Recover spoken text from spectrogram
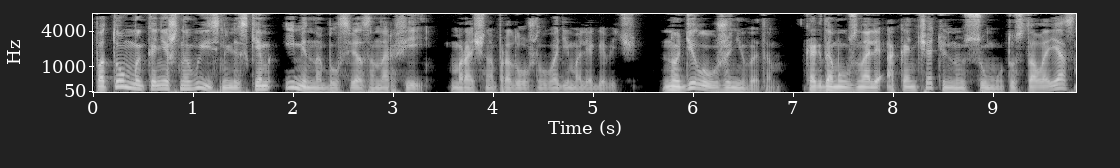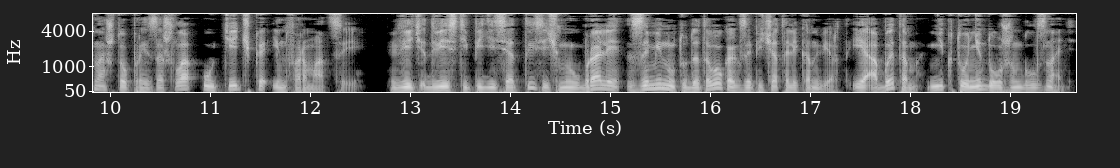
Потом мы, конечно, выяснили, с кем именно был связан Орфей, мрачно продолжил Вадим Олегович. Но дело уже не в этом. Когда мы узнали окончательную сумму, то стало ясно, что произошла утечка информации. Ведь 250 тысяч мы убрали за минуту до того, как запечатали конверт, и об этом никто не должен был знать.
